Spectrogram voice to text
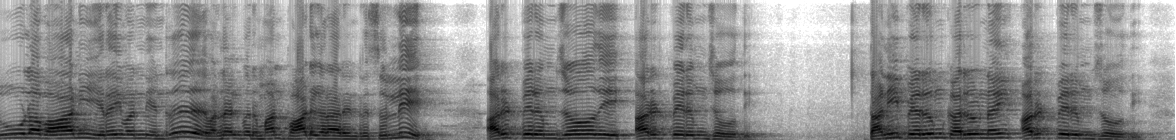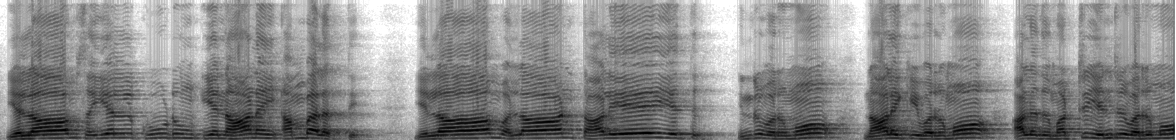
சூலவாணி இறைவன் என்று வள்ளல் பெருமான் பாடுகிறார் என்று சொல்லி அருட்பெரும் ஜோதி அருட்பெரும் ஜோதி. தனி பெரும் கருணை அருட்பெரும் ஜோதி. எல்லாம் செயல் கூடும் என் ஆணை அம்பலத்து எல்லாம் வல்லான் தாளே ஏத்து. இன்று வருமோ நாளைக்கு வருமோ அல்லது மற்ற என்று வருமோ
